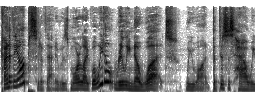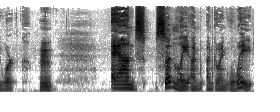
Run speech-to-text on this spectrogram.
kind of the opposite of that. It was more like, well, we don't really know what we want, but this is how we work. Hmm. And suddenly I'm, I'm going, well, wait,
